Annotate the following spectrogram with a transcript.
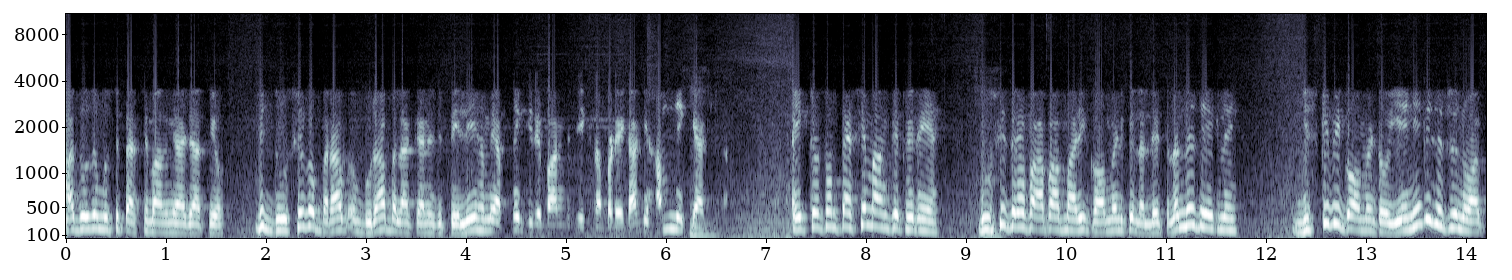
हर दूसरे मुझसे पैसे मांगने आ जाते हो। भी दूसरे को बड़ा बुरा भला कहने से पहले हमें अपने गिरेबान में देखना पड़ेगा कि हमने क्या किया। एक तरफ़ तो हम पैसे मांगते फिर रहे हैं दूसरी तरफ़ आप हमारी गवर्नमेंट के लल्ले तलल्ले देख लें। जिसकी भी गवर्नमेंट हो ये नहीं कि जैसे नवाब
